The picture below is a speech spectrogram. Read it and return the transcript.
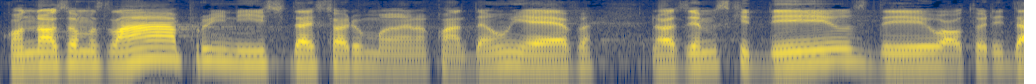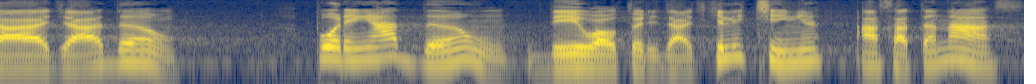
Quando nós vamos lá para o início da história humana, com Adão e Eva, nós vemos que Deus deu autoridade a Adão. Porém, Adão deu a autoridade que ele tinha a Satanás.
